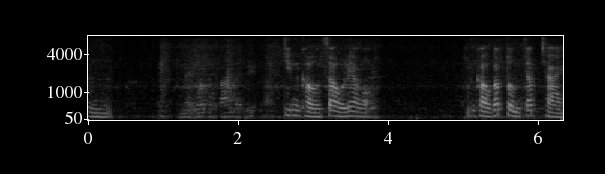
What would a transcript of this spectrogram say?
อันกินข้าวเช้าแล้ว กินข้ากับต้มจับฉ่าย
